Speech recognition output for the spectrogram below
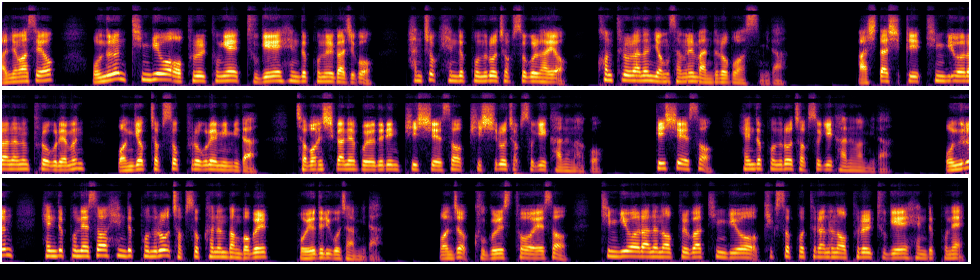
안녕하세요. 오늘은 팀비어 어플을 통해 두 개의 핸드폰을 가지고 한쪽 핸드폰으로 접속을 하여 컨트롤하는 영상을 만들어 보았습니다. 아시다시피 팀비어라는 프로그램은 원격 접속 프로그램입니다. 저번 시간에 보여드린 PC에서 PC로 접속이 가능하고 PC에서 핸드폰으로 접속이 가능합니다. 오늘은 핸드폰에서 핸드폰으로 접속하는 방법을 보여드리고자 합니다. 먼저 구글 스토어에서 TeamViewer라는 어플과 TeamViewer QuickSupport라는 어플을 두 개의 핸드폰에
